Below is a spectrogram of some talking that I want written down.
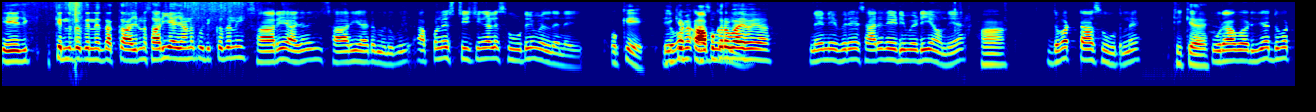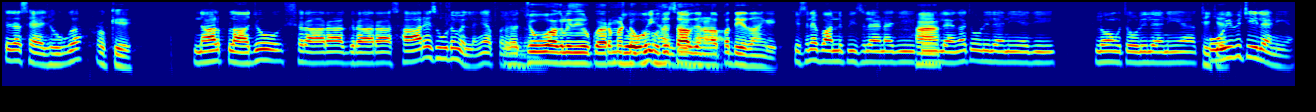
ਏਜ ਕਿੰਨੇ ਤੋਂ ਕਿੰਨੇ ਤੱਕ ਆ ਜਾਣਾ? ਸਾਰੀ ਆ ਜਾਣਾ ਕੋਈ ਦਿੱਕਤ ਨਹੀਂ? ਸਾਰੇ ਆ ਜਾਣੇ ਜੀ ਸਾਰੀ ਆਈਟਮ ਮਿਲੂਗੀ। ਆਪਣੇ ਸਟਿਚਿੰਗ ਵਾਲੇ ਸੂਟ ਹੀ ਮਿਲਦੇ ਨੇ ਜੀ। ਓਕੇ ਇਹ ਕਿਵੇਂ ਆਪ ਕਰਵਾਏ ਹੋਇਆ ਨਹੀਂ ਨਹੀਂ ਵੀਰੇ ਸਾਰੇ ਰੈਡੀਮੇਡ ਹੀ ਆਉਂਦੇ ਆ। ਹਾਂ। ਦੁਪੱਟਾ ਸੂਟ ਨੇ। ਠੀਕ ਹੈ। ਪੂਰਾ ਵਧੀਆ ਦੁਪੱਟੇ ਦਾ ਸਾਈਜ਼ ਹੋਊਗਾ। ਓਕੇ ਨਾਲ ਪਲਾਜੋ ਸ਼ਰਾਰਾ ਗਰਾਰਾ ਸਾਰੇ ਸੂਟ ਮਿਲਣਗੇ ਆਪਾਂ ਨੂੰ ਜੋ ਅਗਲੇ ਦੀ ਰਿਕੁਆਇਰਮੈਂਟ ਹੋਊਗੀ ਉਹਦੇ ਹਿਸਾਬ ਦੇ ਨਾਲ ਆਪਾਂ ਦੇ ਦਾਂਗੇ। ਕਿਸੇ ਨੇ ਵਨ ਪੀਸ ਲੈਣਾ ਜੀ ਕੋਈ ਲਹਿੰਗਾ ਚੋਲੀ ਲੈਣੀ ਹੈ ਜੀ ਲੌਂਗ ਚੋਲੀ ਲੈਣੀ ਹੈ ਕੋਈ ਵੀ ਚੀਜ਼ ਲੈਣੀ ਹੈ।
